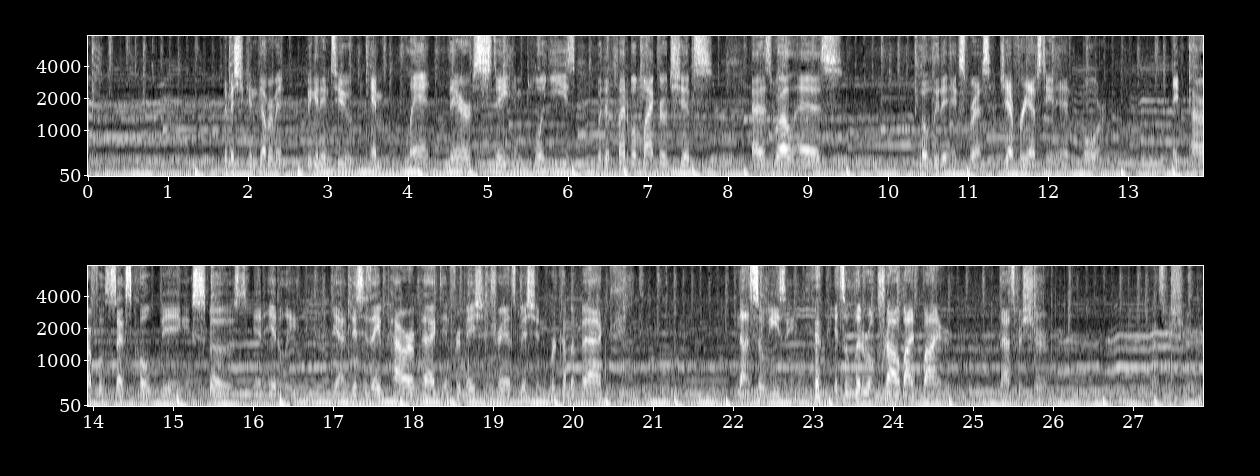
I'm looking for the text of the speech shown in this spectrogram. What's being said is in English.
The Michigan government beginning to implant their state employees with implantable microchips, as well as Lolita Express, Jeffrey Epstein, and more. A powerful sex cult being exposed in Italy. Yeah, this is a power packed information transmission. We're coming back. Not so easy. it's a literal trial by fire. That's for sure. That's for sure.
